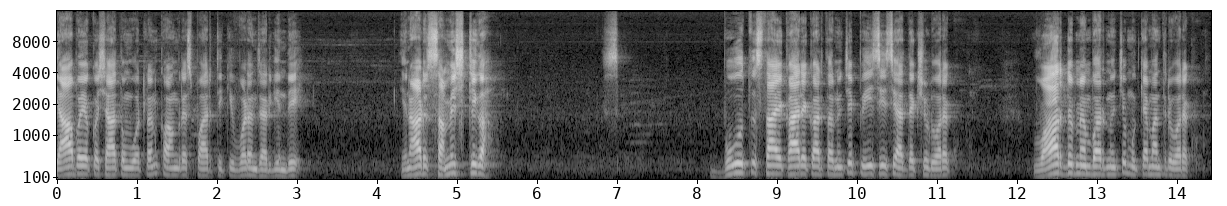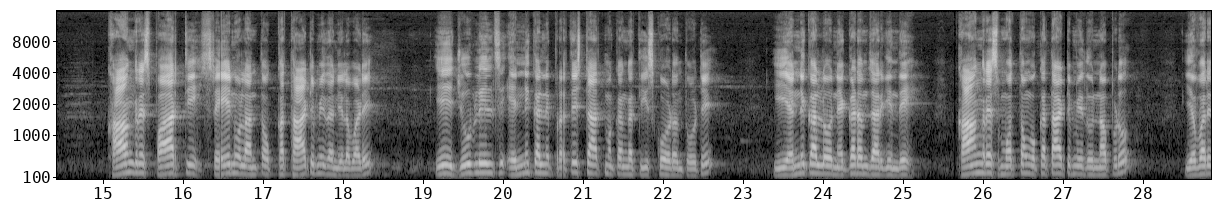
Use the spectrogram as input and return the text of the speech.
యాభై ఒక్క శాతం ఓట్లను కాంగ్రెస్ పార్టీకి ఇవ్వడం జరిగింది. ఈనాడు సమిష్టిగా బూత్ స్థాయి కార్యకర్త నుంచి పీసీసీ అధ్యక్షుడు వరకు వార్డు మెంబర్ నుంచి ముఖ్యమంత్రి వరకు కాంగ్రెస్ పార్టీ శ్రేణులంతా ఒక్క తాటి మీద నిలబడి ఈ జూబ్లీహిల్స్ ఎన్నికల్ని ప్రతిష్టాత్మకంగా తీసుకోవడంతో ఈ ఎన్నికల్లో నెగ్గడం జరిగింది. కాంగ్రెస్ మొత్తం ఒక తాటి మీద ఉన్నప్పుడు ఎవరి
